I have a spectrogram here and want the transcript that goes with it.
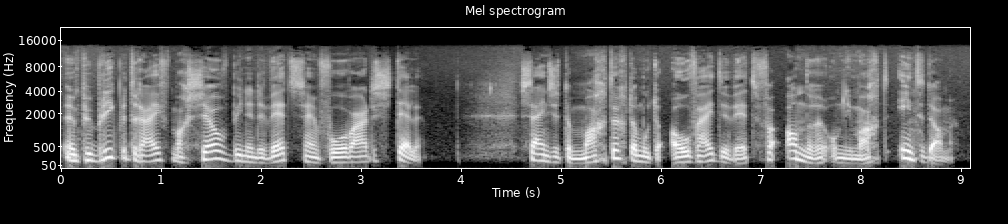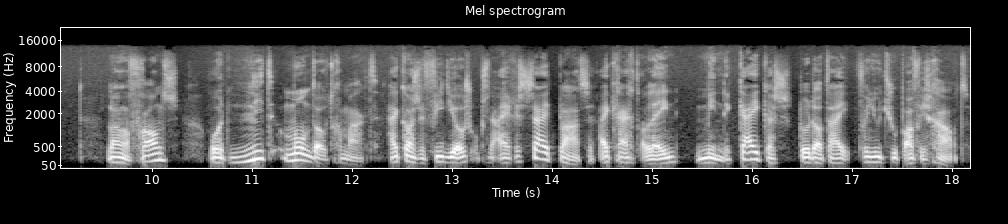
Een publiek bedrijf mag zelf binnen de wet zijn voorwaarden stellen. Zijn ze te machtig, dan moet de overheid de wet veranderen om die macht in te dammen. Lange Frans wordt niet monddood gemaakt. Hij kan zijn video's op zijn eigen site plaatsen. Hij krijgt alleen minder kijkers doordat hij van YouTube af is gehaald.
